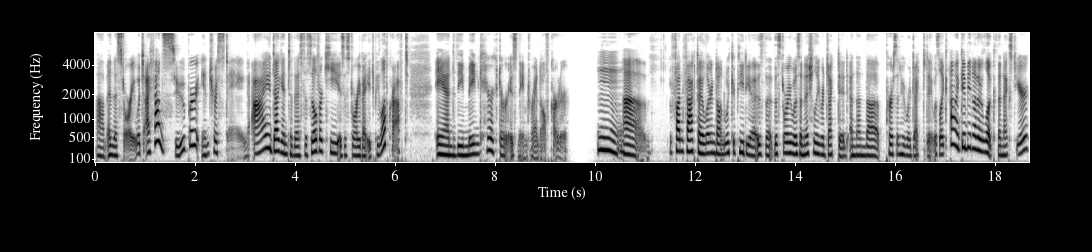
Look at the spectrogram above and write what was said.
um, in this story, which I found super interesting. I dug into this. The Silver Key is a story by H.P. Lovecraft, and the main character is named Randolph Carter. Mm. Um, fun fact I learned on Wikipedia is that the story was initially rejected, and then the person who rejected it was like, ah, give me another look the next year,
